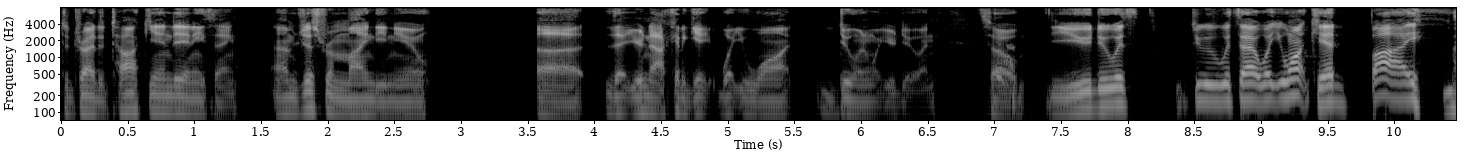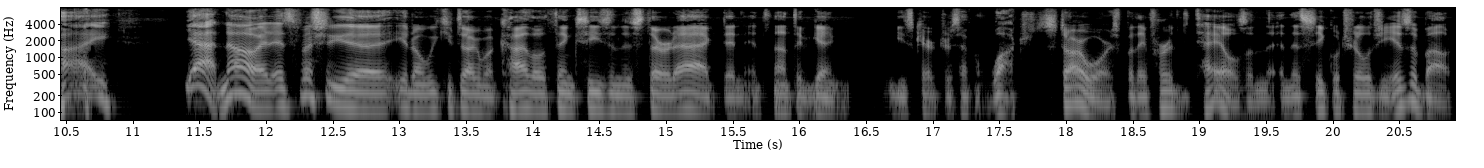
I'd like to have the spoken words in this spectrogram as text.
to try to talk you into anything. I'm just reminding you uh, that you're not going to get what you want doing what you're doing. So yeah. you do with do with that what you want, kid. Bye. Bye. Yeah, no, especially uh, you know we keep talking about Kylo thinks he's in this third act, and it's not that again these characters haven't watched Star Wars, but they've heard the tales, and, and the sequel trilogy is about,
